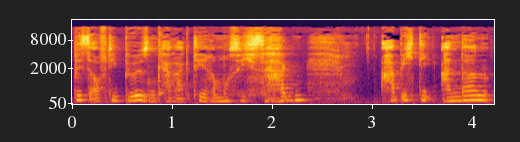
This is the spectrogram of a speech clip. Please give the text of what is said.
bis auf die bösen Charaktere, muss ich sagen, habe ich die anderen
